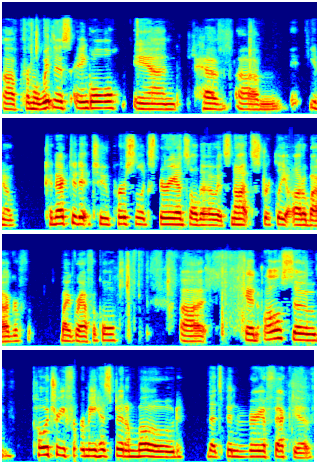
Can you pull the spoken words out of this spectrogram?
uh, from a witness angle and have, um, you know, connected it to personal experience, although it's not strictly autobiographical. Uh, and also poetry for me has been a mode that's been very effective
